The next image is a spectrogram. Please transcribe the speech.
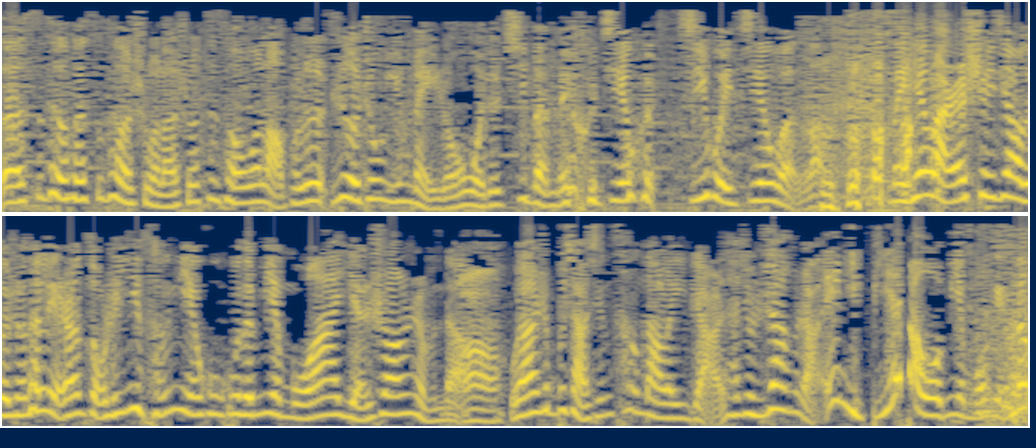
呃，斯特和斯特说了，说自从我老婆热热衷于美容，我就基本没有接会机会接吻了。每天晚上睡觉的时候，她脸上总是一层黏糊糊的面膜啊、眼霜什么的。啊我要是不小心蹭到了一点儿，她就嚷嚷：“哎，你别把我面膜给弄掉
